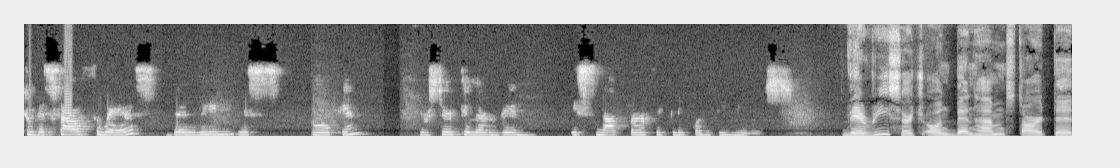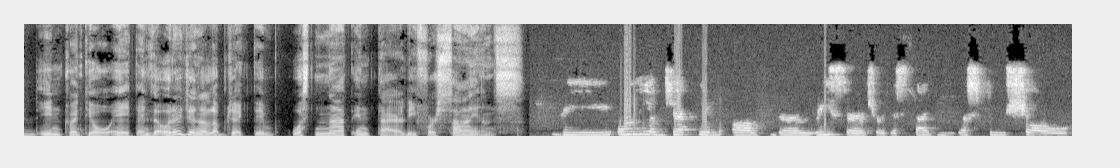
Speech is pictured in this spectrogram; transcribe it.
To the southwest, the rim is broken. Your circular rim is not perfectly continuous. Their research on Benham started in 2008, and the original objective was not entirely for science. The only objective of the research or the study was to show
